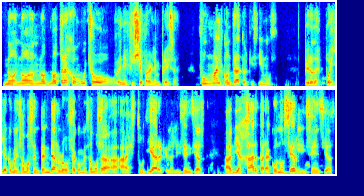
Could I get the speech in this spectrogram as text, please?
no, no, no, no trajo mucho beneficio para la empresa. Fue un mal contrato el que hicimos, pero después ya comenzamos a entenderlo, o sea, comenzamos a, a estudiar las licencias, a viajar para conocer licencias,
